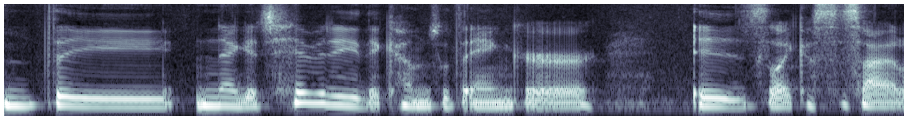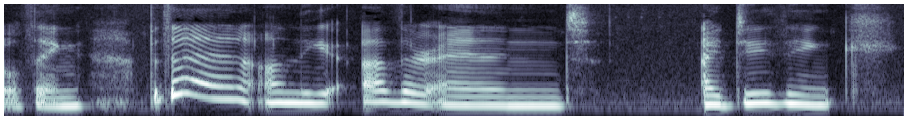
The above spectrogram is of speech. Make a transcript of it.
the negativity that comes with anger is like a societal thing. But then on the other end, I do think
